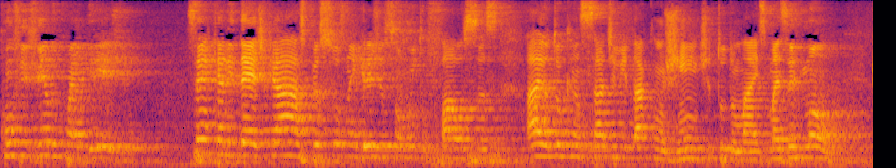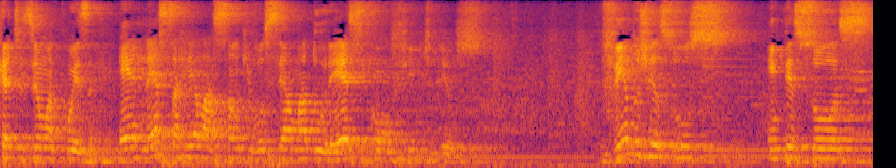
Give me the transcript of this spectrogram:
convivendo com a igreja, sem aquela ideia de que ah, as pessoas na igreja são muito falsas, ah, eu estou cansado de lidar com gente e tudo mais. Mas, irmão, quer dizer uma coisa: é nessa relação que você amadurece como filho de Deus. Vendo Jesus em pessoas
